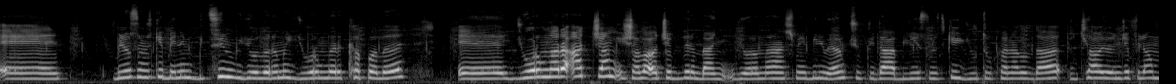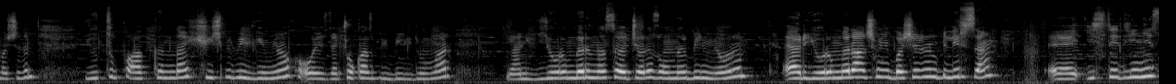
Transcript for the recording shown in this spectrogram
Ee, biliyorsunuz ki benim bütün videolarımın yorumları kapalı. Ee, yorumları açacağım. İnşallah açabilirim. Ben yorumları açmayı bilmiyorum. Çünkü daha biliyorsunuz ki YouTube kanalı daha 2 ay önce falan başladım. YouTube hakkında hiçbir bilgim yok. O yüzden çok az bir bilgim var. Yani yorumları nasıl açarız onları bilmiyorum. Eğer yorumları açmayı başarabilirsem e, istediğiniz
